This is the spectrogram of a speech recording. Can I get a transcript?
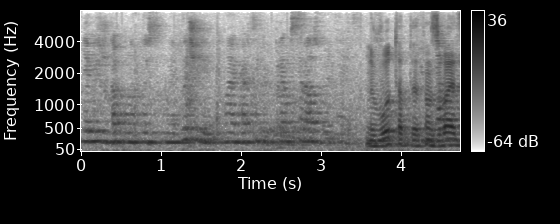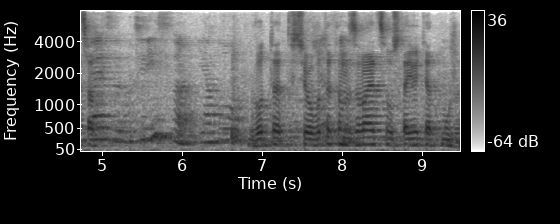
я вижу, как он относится к моей дочери, моя картинка прям сразу. Ну вот это, называется... И оно... Вот это все, вот это называется устаете от мужа.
